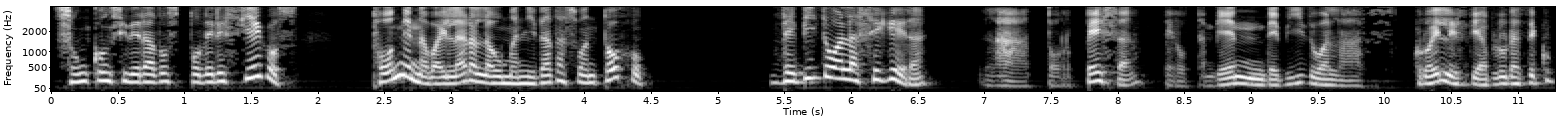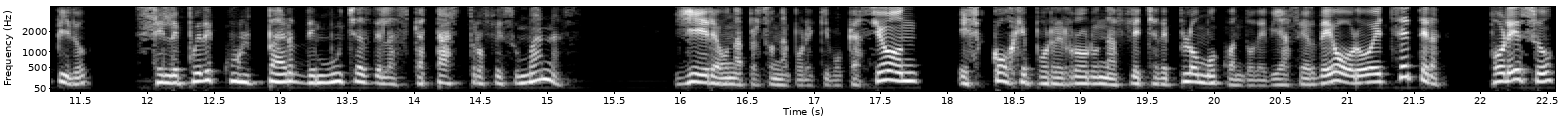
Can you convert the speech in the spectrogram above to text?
son considerados poderes ciegos. Ponen a bailar a la humanidad a su antojo. Debido a la ceguera, la torpeza, pero también debido a las crueles diabluras de Cupido, se le puede culpar de muchas de las catástrofes humanas. Hiera a una persona por equivocación, escoge por error una flecha de plomo cuando debía ser de oro, etc. Por eso,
